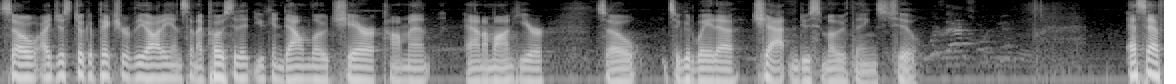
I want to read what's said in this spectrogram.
So, I just took a picture of the audience and I posted it. You can download, share, comment, and I'm on here. So, it's a good way to chat and do some other things too. SF,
